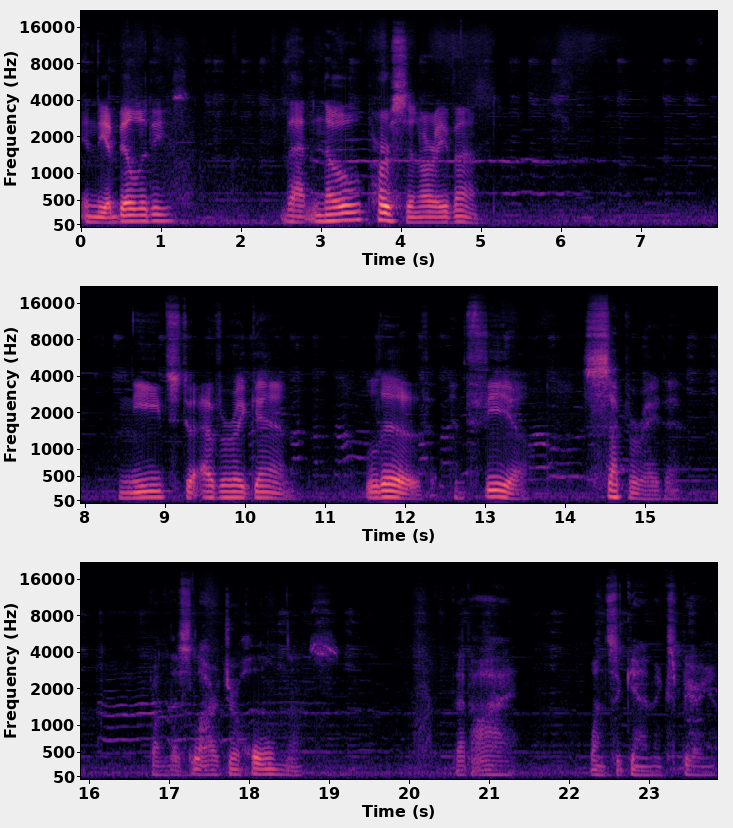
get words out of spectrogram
in the abilities that no person or event needs to ever again live and feel separated from this larger wholeness that I once again experience.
